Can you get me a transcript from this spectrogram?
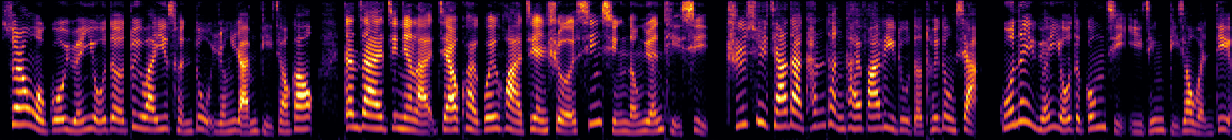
虽然我国原油的对外依存度仍然比较高，但在近年来加快规划建设新型能源体系，持续加大勘探开发力度的推动下，国内原油的供给已经比较稳定。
